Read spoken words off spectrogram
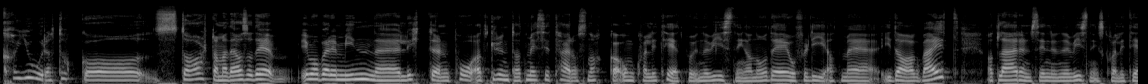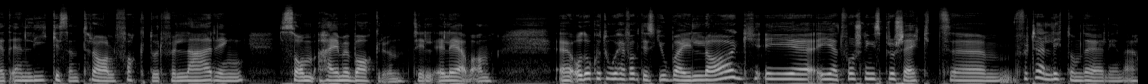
Hva gjorde at dere starta med det? Altså det? Jeg må bare minne lytteren på at grunnen til at vi sitter her og snakker om kvalitet på undervisninga nå, det er jo fordi at vi i dag vet at læreren sin undervisningskvalitet er en like sentral faktor for læring som heimebakgrunn til elevene. Eh, og dere to har faktisk jobba i lag i, i, et forskningsprosjekt. Eh, fortell litt om det, Line.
